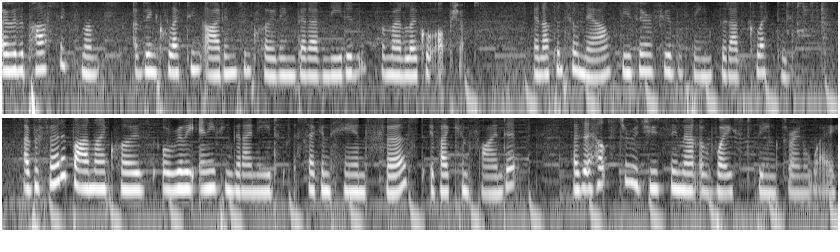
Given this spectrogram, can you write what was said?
Over the past six months, I've been collecting items and clothing that I've needed from my local op shops, and up until now, these are a few of the things that I've collected. I prefer to buy my clothes or really anything that I need second hand first if I can find it, as it helps to reduce the amount of waste being thrown away.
